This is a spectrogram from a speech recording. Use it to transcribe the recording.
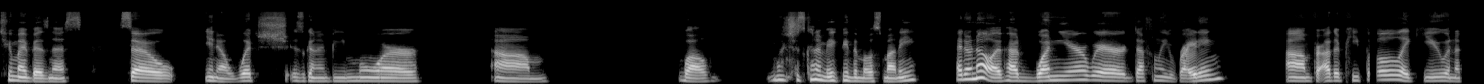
to my business. So, you know, which is going to be more um well, which is going to make me the most money. I don't know. I've had one year where definitely writing um, for other people like you and, a,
